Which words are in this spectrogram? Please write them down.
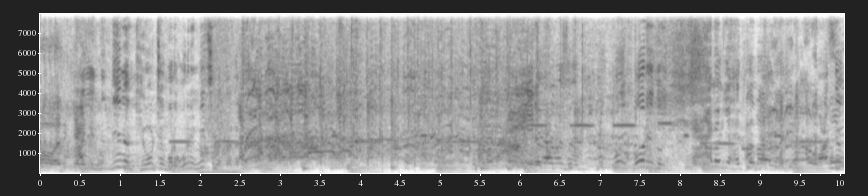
던데요. 이렇게. 아니 니는 기울지 모르 우리는 미치겠다 그랬잖아. 이래가면서 머- 머리도 희한하게 했단 말이야. 완전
